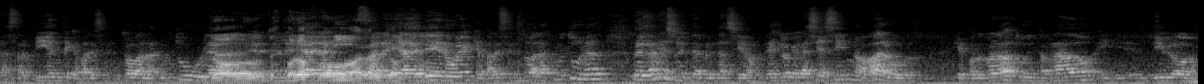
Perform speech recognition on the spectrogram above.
la serpiente que aparece en toda la cultura, No, en, en la idea de la ninfa, al la idea autor. del héroe que aparece en todas las culturas, pero también es una interpretación, es lo que le hacía signo a Barburg, que por otro lado estuvo internado y el libro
